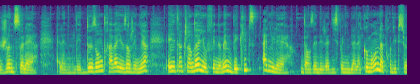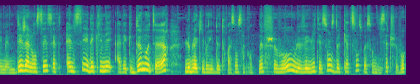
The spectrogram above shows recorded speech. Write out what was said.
jaune solaire. Elle a demandé deux ans de travail aux ingénieurs et est un clin d'œil au phénomène d'éclipse annulaire. D'ores et déjà disponible à la commande, la production est même déjà lancée. Cette LC est déclinée avec deux moteurs, le bloc hybride de 359 chevaux ou le V8 essence de 477 chevaux.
